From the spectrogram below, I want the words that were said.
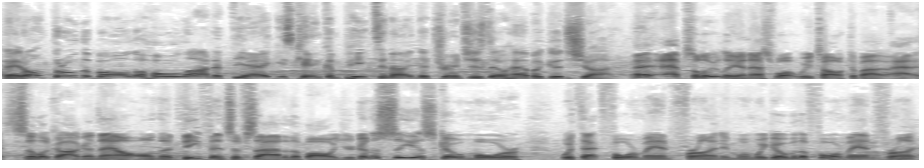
They don't throw the ball a whole lot. If the Aggies can compete tonight in the trenches, they'll have a good shot. Absolutely, and that's what we talked about. At Sylacauga now on the defensive side of the ball, you're going to see us go more with that four man front. And when we go with a four man front,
